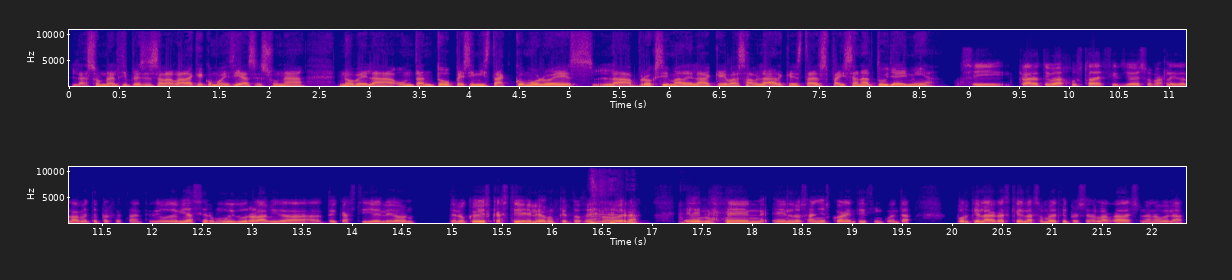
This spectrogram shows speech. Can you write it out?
La sombra del ciprés es alargada, que como decías, es una novela un tanto pesimista, como lo es la próxima de la que vas a hablar, que esta es paisana tuya y mía. Sí, claro, te iba justo a decir yo eso, me has leído la mente perfectamente. Digo, debía ser muy dura la vida de Castilla y León, de lo que hoy es Castilla y León, que entonces no lo era, en, en, los años 40 y 50. Porque la verdad es que La sombra de cipreses alargada es una novela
